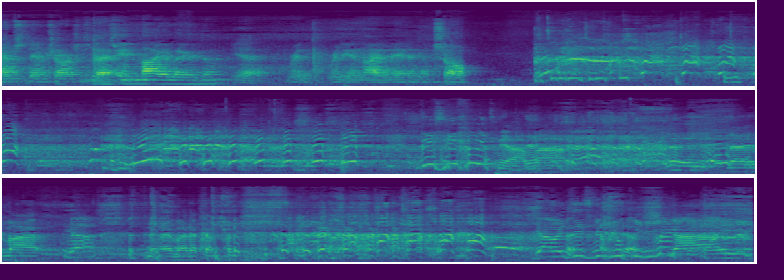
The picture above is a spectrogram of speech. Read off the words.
The Amsterdam Chargers Yeah, last annihilated them. yeah, really, really annihilated him. So Dit is niet goed. Ja, maar... Nee, nee, maar... Ja. Nee, maar dat kan... Ja, maar dit vind je ook niet leuk. Nee.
